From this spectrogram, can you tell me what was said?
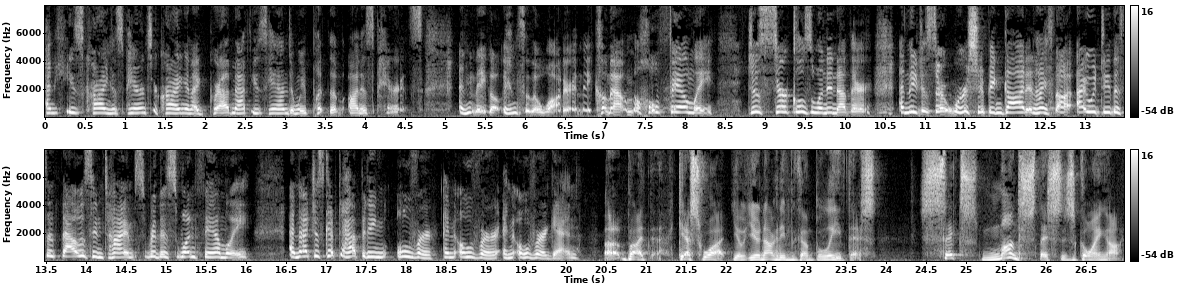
And he's crying, his parents are crying, and I grab Matthew's hand and we put them on his parents. And they go into the water and they come out, and the whole family just circles one another and they just start worshiping God. And I thought I would do this a thousand times for this one family. And that just kept happening over and over and over again. Uh, but guess what? You, you're not even going to believe this. Six months this is going on,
